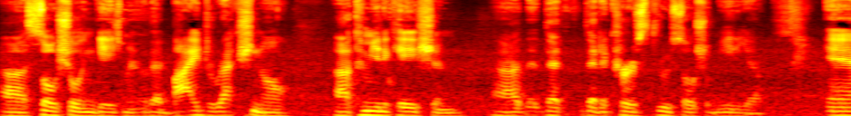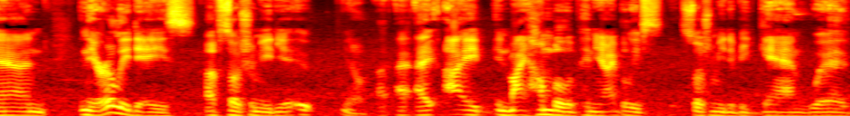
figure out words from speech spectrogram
uh, social engagement or that bi-directional uh, communication uh, that, that, that occurs through social media. And in the early days of social media, it, you know, I, I, I, in my humble opinion, I believe social media began with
